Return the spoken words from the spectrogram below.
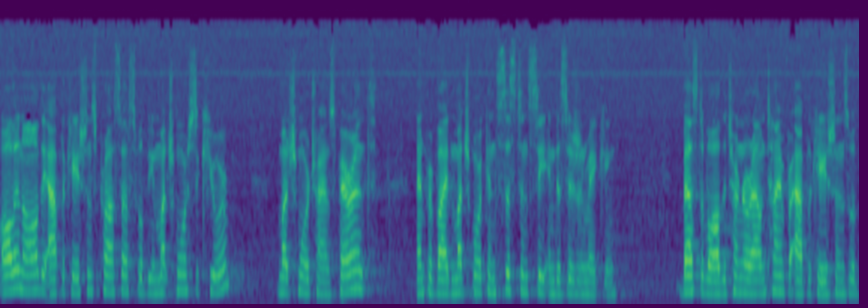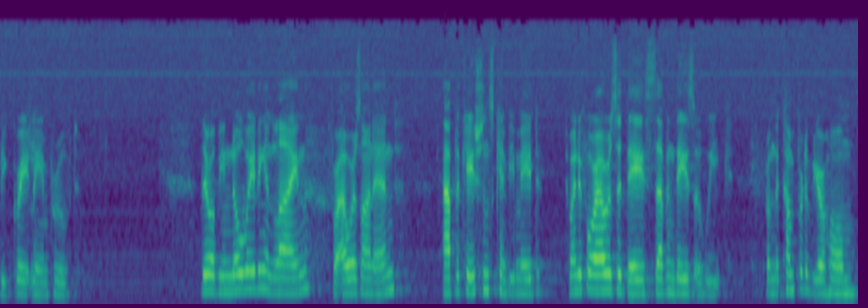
All in all, the applications process will be much more secure, much more transparent, and provide much more consistency in decision making. Best of all, the turnaround time for applications will be greatly improved. There will be no waiting in line for hours on end. Applications can be made 24 hours a day, seven days a week, from the comfort of your home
